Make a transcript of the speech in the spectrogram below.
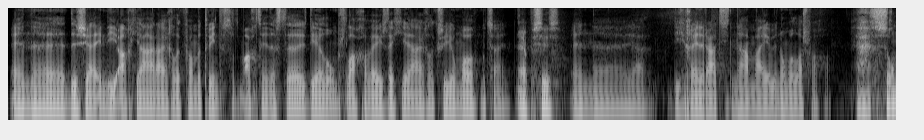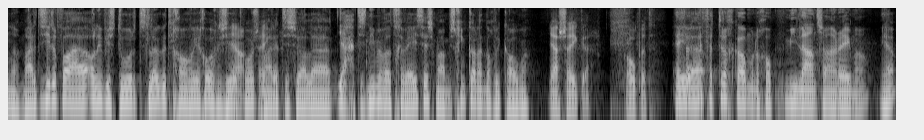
En eh, dus ja, in die acht jaar eigenlijk, van mijn 20 tot mijn 28ste, is die hele omslag geweest dat je eigenlijk zo jong mogelijk moet zijn. Ja, precies. En ja, die generaties na mij hebben er nog wel last van gehad. Ja, het is zonde. Maar het is in ieder geval uh, Olympisch Tour. Het is leuk dat hij gewoon weer georganiseerd Ja, wordt. zeker. Maar het is wel, eh, ja, het is niet meer wat het geweest is. Maar misschien kan het nog weer komen. Ja, zeker. Ik hoop het. Hey, even, eh, even terugkomen nog op Milaan Sanremo. ja.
